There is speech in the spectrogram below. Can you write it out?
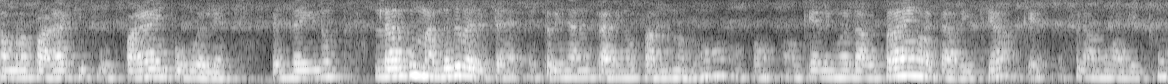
നമ്മളെ പഴാക്കി പാഴായി പോകുമല്ലേ എന്തെങ്കിലും എല്ലാവർക്കും നല്ലത് വരട്ടെ. ഇത്രയും ഞാൻ കാര്യങ്ങൾ പറഞ്ഞു തന്നു അപ്പോൾ ഓക്കെ നിങ്ങളുടെ അഭിപ്രായങ്ങളൊക്കെ അറിയിക്കുക. ഓക്കെ അസ്സാം വലൈക്കും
